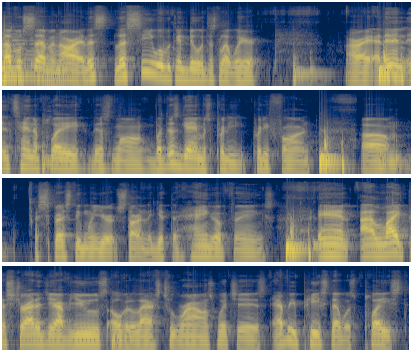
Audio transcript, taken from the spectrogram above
level seven. All right, let's let's see what we can do with this level here. All right, I didn't intend to play this long, but this game is pretty pretty fun, um, especially when you're starting to get the hang of things. And I like the strategy I've used over the last two rounds, which is every piece that was placed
